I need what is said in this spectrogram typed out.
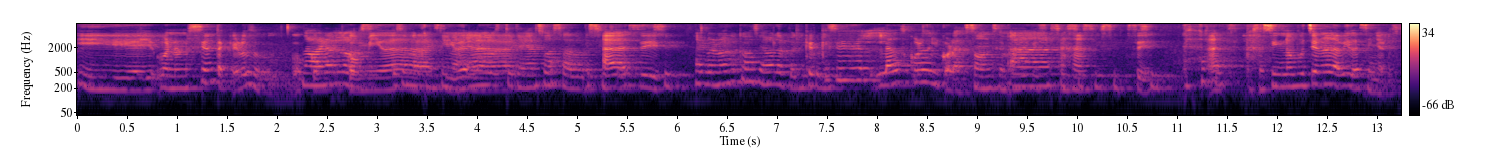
y, bueno, no sé si eran taqueros o, o No, eran los, comida es en así Argentina, de eran la- los que tenían su asador. Ah, sí. Ay, pero no sé cómo se llama la película. Creo que sí es el lado oscuro del corazón, se me Ah, sí, sí, sí, sí, Sí. sí. Ah, pues así no funciona la vida, señores.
